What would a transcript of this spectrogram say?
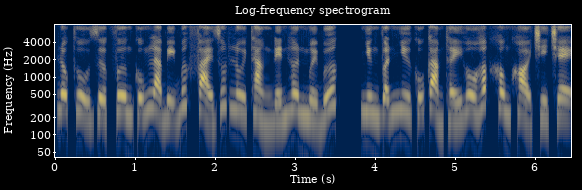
Độc thủ dược vương cũng là bị bức phải rút lui thẳng đến hơn 10 bước, nhưng vẫn như cũ cảm thấy hô hấp không khỏi trì trệ.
